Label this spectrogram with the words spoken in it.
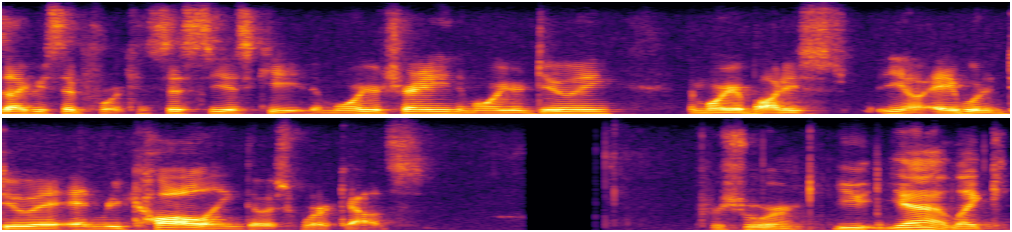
like we said before, consistency is key. The more you're training, the more you're doing, the more your body's you know able to do it and recalling those workouts. For sure. You yeah, like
